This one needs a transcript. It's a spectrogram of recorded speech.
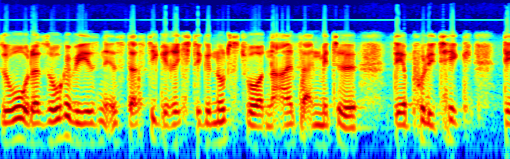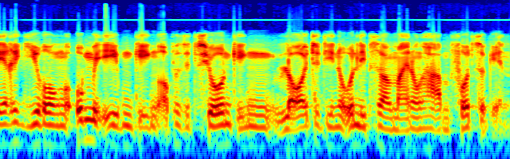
so oder so gewesen ist, dass die Gerichte genutzt wurden als ein Mittel der Politik, der Regierung, um eben gegen Opposition, gegen Leute, die eine unliebsame Meinung haben, vorzugehen.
